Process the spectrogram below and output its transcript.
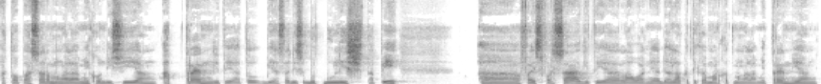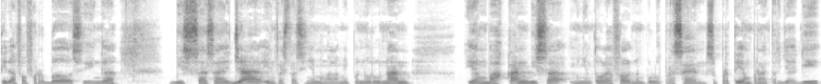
atau pasar mengalami kondisi yang uptrend gitu ya atau biasa disebut bullish tapi uh, vice versa gitu ya lawannya adalah ketika market mengalami tren yang tidak favorable sehingga bisa saja investasinya mengalami penurunan yang bahkan bisa menyentuh level 60% seperti yang pernah terjadi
